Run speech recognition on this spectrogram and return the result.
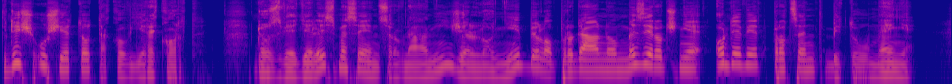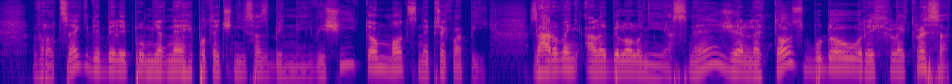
Když už je to takový rekord. Dozvěděli jsme se jen srovnání, že loni bylo prodáno meziročně o 9% bytů méně. V roce, kdy byly průměrné hypoteční sazby nejvyšší, to moc nepřekvapí. Zároveň ale bylo loni jasné, že letos budou rychle klesat.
